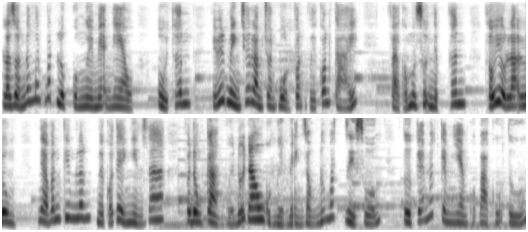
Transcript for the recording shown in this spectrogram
là giọt nước mắt bất lực của người mẹ nghèo, tủi thân vì biết mình chưa làm tròn bổn phận với con cái. Phải có một sự nhập thân, thấu hiểu lạ lùng, nhà văn Kim Lân mới có thể nhìn ra và đồng cảm với nỗi đau của người mẹ. Dòng nước mắt dì xuống từ kẽ mắt kèm nhèm của bà cụ tứ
